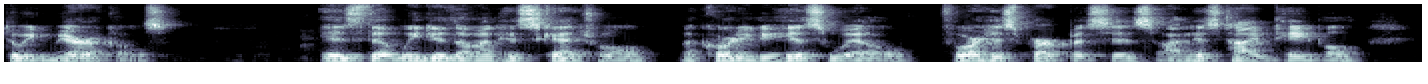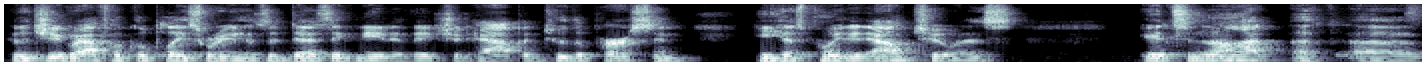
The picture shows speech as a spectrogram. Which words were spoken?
doing miracles, is that we do them on his schedule, according to his will, for his purposes, on his timetable, in the geographical place where he has designated they should happen to the person he has pointed out to us. It's not a, a,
